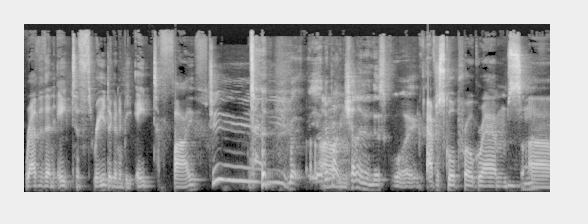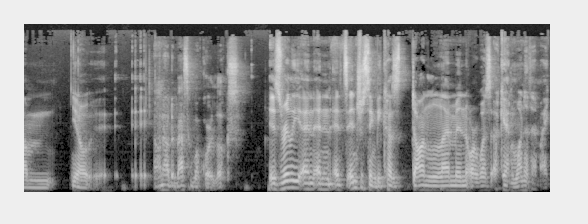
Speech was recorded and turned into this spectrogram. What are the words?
rather than eight to three, they're going to be eight to five. Gee, but yeah, they're Um, probably chilling in this school. Like, After school programs. Mm-hmm. Um, you know, I don't know how the basketball court looks. is really and and it's interesting because Don Lemon or was again one of them. I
